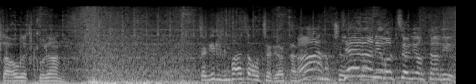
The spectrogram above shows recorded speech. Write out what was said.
הולך להרוג את כולנו. תגיד לי, מה אתה רוצה להיות עריף? אה? כן, אני רוצה להיות עריף.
